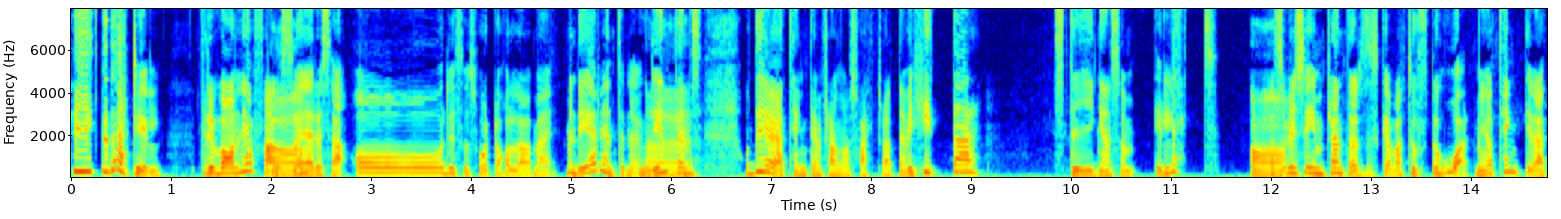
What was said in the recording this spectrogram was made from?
Hur gick det där till? För i vanliga fall ja. så är det så här, åh, det är så svårt att hålla mig. Men det är det inte nu. Det är inte ens, och det har jag tänkt är en framgångsfaktor, att när vi hittar stigen som är lätt. Ja. Alltså vi är så inpräntade att det ska vara tufft och hårt. Men jag tänker att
